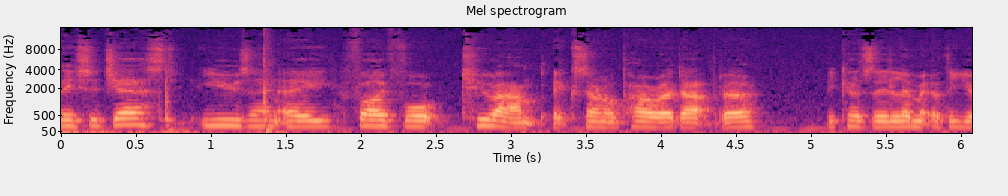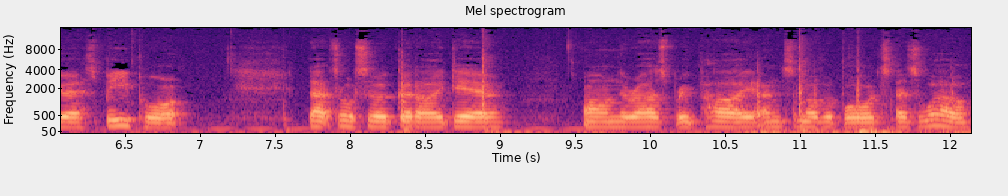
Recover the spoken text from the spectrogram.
They suggest using a 5 volt 2 amp external power adapter because the limit of the USB port that's also a good idea on the Raspberry Pi and some other boards as well.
